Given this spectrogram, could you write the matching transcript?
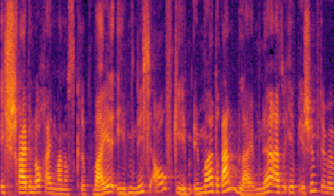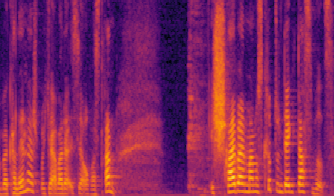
Ich schreibe noch ein Manuskript, weil eben nicht aufgeben, immer dranbleiben. Ne? Also ihr, ihr schimpft immer über Kalendersprüche, aber da ist ja auch was dran. Ich schreibe ein Manuskript und denke, das wird's.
